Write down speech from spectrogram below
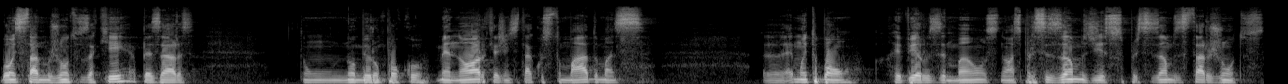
Bom estarmos juntos aqui, apesar de um número um pouco menor que a gente está acostumado, mas uh, é muito bom rever os irmãos. Nós precisamos disso, precisamos estar juntos.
